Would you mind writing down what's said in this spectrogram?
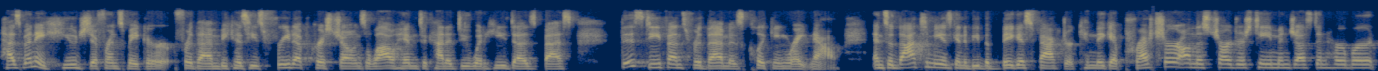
has been a huge difference maker for them because he's freed up Chris Jones, allow him to kind of do what he does best. This defense for them is clicking right now. And so that to me is going to be the biggest factor. Can they get pressure on this Chargers team and Justin Herbert?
